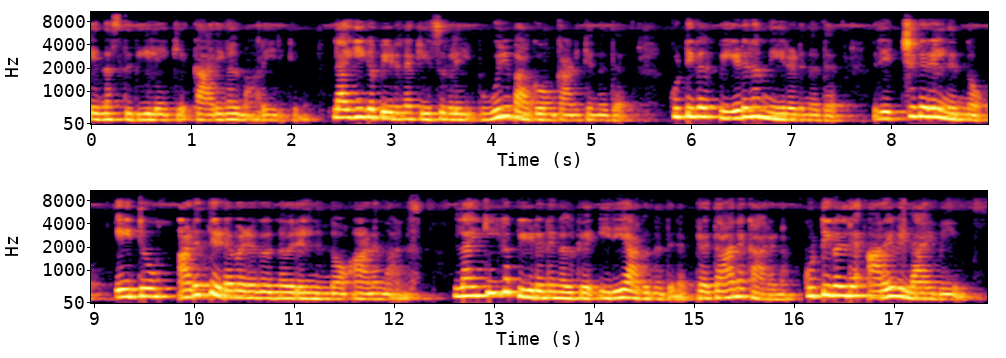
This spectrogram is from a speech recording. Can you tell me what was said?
എന്ന സ്ഥിതിയിലേക്ക് കാര്യങ്ങൾ മാറിയിരിക്കുന്നു. ലൈംഗിക പീഡന കേസുകളിൽ ഭൂരിഭാഗവും കാണിക്കുന്നത് കുട്ടികൾ പീഡനം നേരിടുന്നത് രക്ഷകരിൽ നിന്നോ ഏറ്റവും അടുത്തിടപഴകുന്നവരിൽ നിന്നോ ആണെന്നാണ്. ലൈംഗിക പീഡനങ്ങൾക്ക് ഇരയാകുന്നതിന് പ്രധാന കാരണം കുട്ടികളുടെ അറിവില്ലായ്മയും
